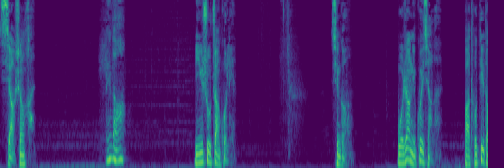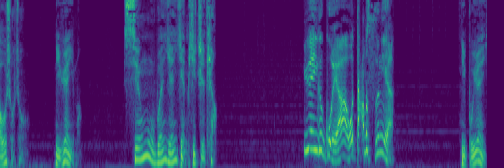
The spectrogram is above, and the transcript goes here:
小声喊：“领导。”明树转过脸：“邢哥，我让你跪下来，把头递到我手中。”你愿意吗？邢木闻言，眼皮直跳。愿意个鬼啊！我打不死你。你不愿意，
